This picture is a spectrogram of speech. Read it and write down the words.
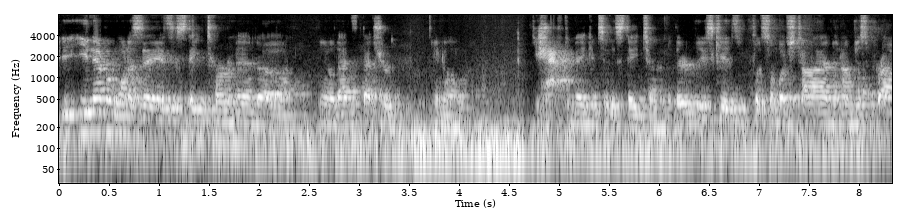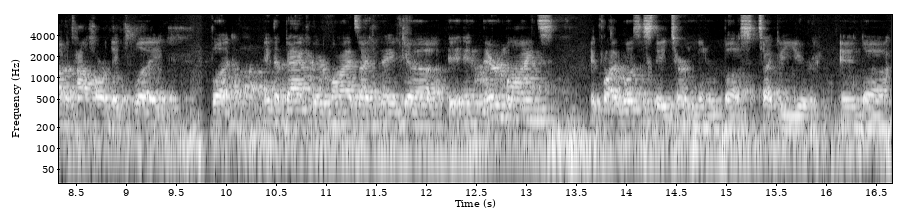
you, never want to say it's a state tournament. Uh, you know that's that's your you know you have to make it to the state tournament. They're, these kids put so much time, and I'm just proud of how hard they play. But in the back of their minds, I think uh, in in their minds. It probably was a state tournament or bust type of year, and uh,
